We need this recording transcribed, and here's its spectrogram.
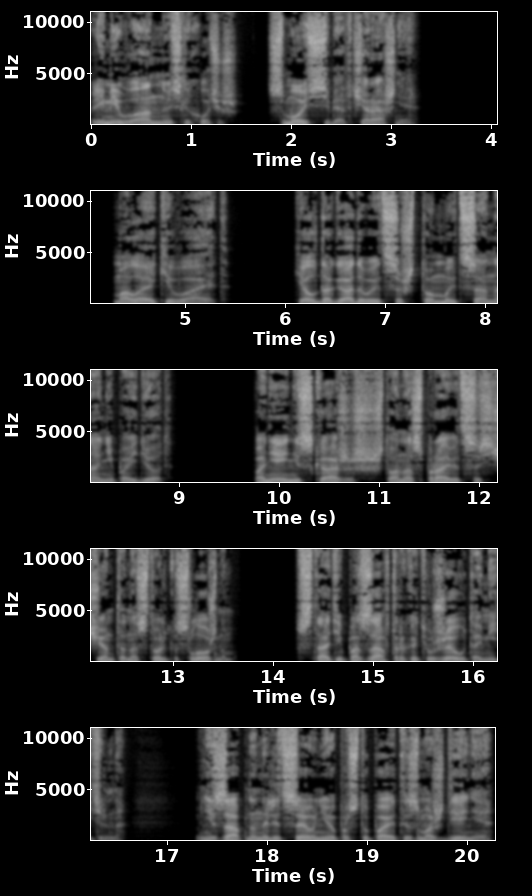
Прими ванну, если хочешь. Смой с себя вчерашнее. Малая кивает. Кел догадывается, что мыться она не пойдет. По ней не скажешь, что она справится с чем-то настолько сложным. Встать и позавтракать уже утомительно. Внезапно на лице у нее проступает измождение,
